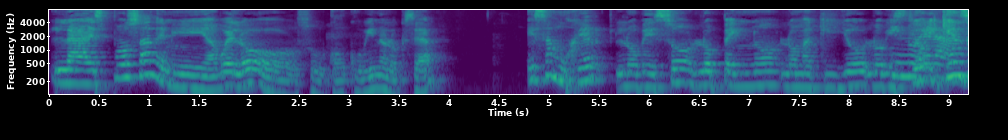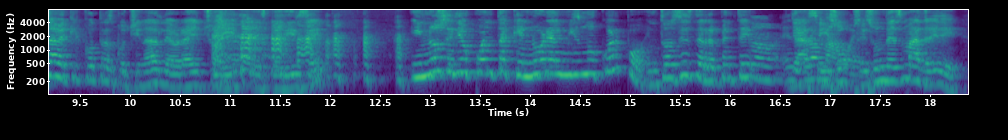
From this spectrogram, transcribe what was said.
la esposa de mi abuelo o su concubina o lo que sea, esa mujer lo besó, lo peinó, lo maquilló, lo Y vistió no y, quién sabe qué otras cochinadas le habrá hecho ahí para despedirse. y no se dio cuenta que no era el mismo cuerpo. Entonces de repente No, ya se, hizo, se hizo un desmadre de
